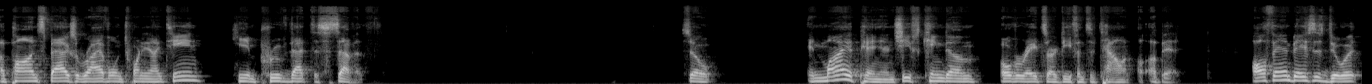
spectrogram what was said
Upon Spags' arrival in 2019, he improved that to seventh. So, in my opinion, Chiefs Kingdom overrates our defensive talent a bit. All fan bases do it.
